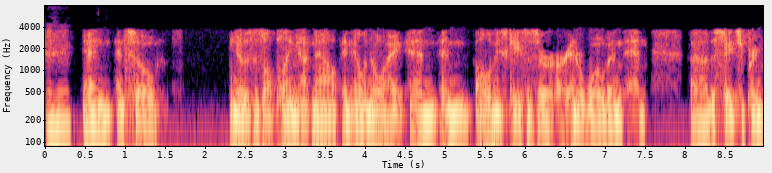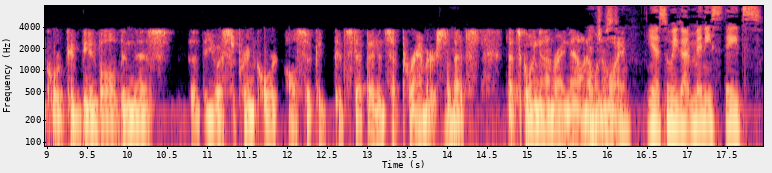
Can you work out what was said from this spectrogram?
mm-hmm. and and so you know this is all playing out now in Illinois, and and all of these cases are, are interwoven, and uh, the state Supreme Court could be involved in this. The, the U.S. Supreme Court also could could step in and set parameters. So that's that's going on right now in Illinois. Yeah. So we've got many states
